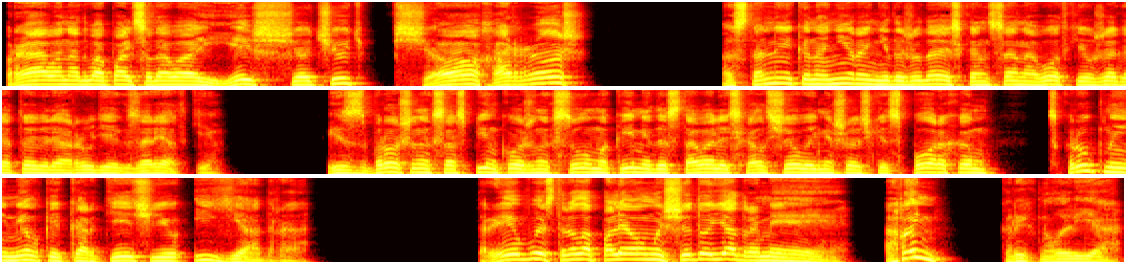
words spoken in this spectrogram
Право на два пальца давай, еще чуть, все, хорош!» Остальные канониры, не дожидаясь конца наводки, уже готовили орудие к зарядке. Из сброшенных со спин кожаных сумок ими доставались холщовые мешочки с порохом, с крупной и мелкой картечью и ядра. Три выстрела по левому щиту ядрами! Огонь!» — крикнул Илья.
